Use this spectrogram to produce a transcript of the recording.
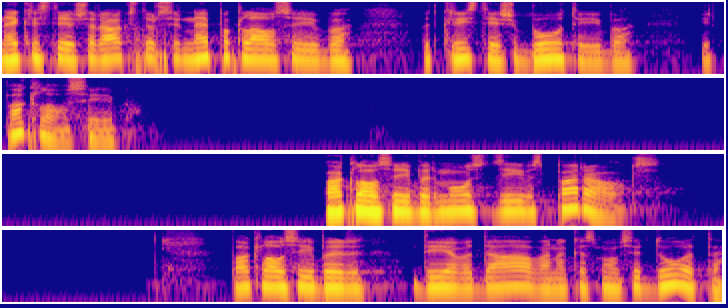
Nekristieša raksturs ir nepaklausība, bet kristieša būtība ir paklausība. Paklausība ir mūsu dzīves paraugs. Paklausība ir Dieva dāvana, kas mums ir dota.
